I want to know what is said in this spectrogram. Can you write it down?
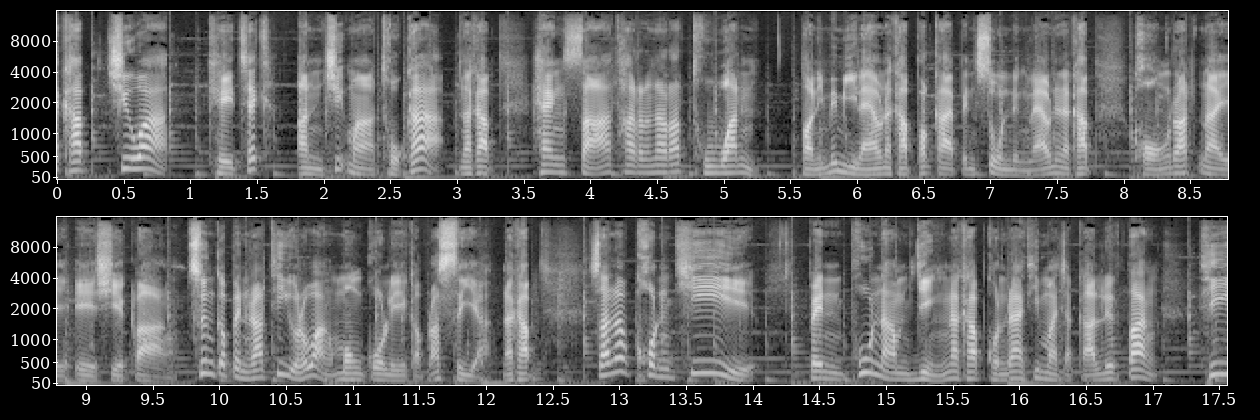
กครับชื่อว่าเคเทคอันชิมาโทกานะครับแห่งสาธารณรัฐทุวัน ตอนนี้ไม่มีแล้วนะครับเพราะกลายเป็นส่วนหนึ่งแล้วเนี่ยนะครับของรัฐในเอเชียกลาง ซึ่งก็เป็นรัฐที่อยู่ระหว่างมองโกเลียกับรัสเซียนะครับสำหรับคนที่เป็นผู้นำหญิงนะครับคนแรกที่มาจากการเลือกตั้งที่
